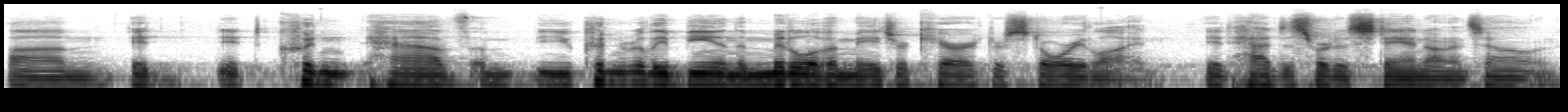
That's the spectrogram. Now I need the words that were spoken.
um, it it couldn't have um, you couldn't really be in the middle of a major character storyline. It had to sort of stand on its own.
